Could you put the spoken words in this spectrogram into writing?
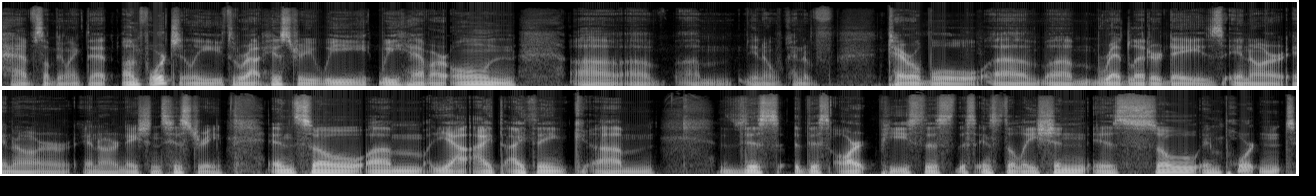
have something like that. Unfortunately, throughout history, we we have our own, uh, uh, um, you know, kind of terrible uh, um, red letter days in our in our in our nation's history. And so, um, yeah, I I think um, this this art piece, this this installation, is so important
